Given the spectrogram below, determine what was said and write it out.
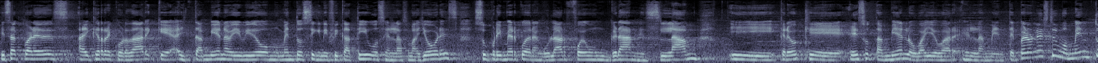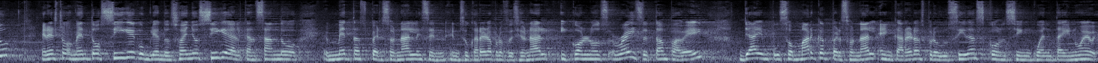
Isaac Paredes hay que recordar que también ha vivido momentos significativos en las mayores. Su primer cuadrangular fue un gran slam y creo que eso también lo va a llevar en la mente. Pero en este momento en este momento sigue cumpliendo sueños, sigue alcanzando metas personales en, en, su carrera profesional y con los Rays de Tampa Bay ya impuso marca personal en carreras producidas con 59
